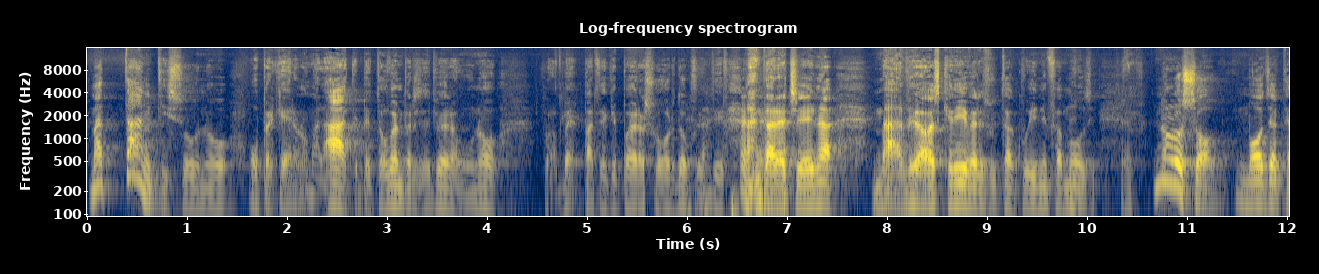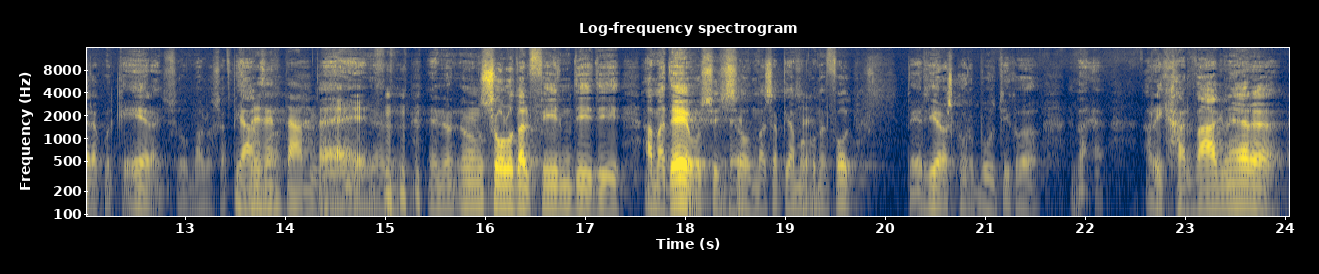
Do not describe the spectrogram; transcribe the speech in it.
ma tanti sono, o perché erano malati, Beethoven per esempio era uno, vabbè, a parte che poi era sordo, esatto. quindi andare a cena, ma doveva scrivere su taccuini famosi. Certo. Non lo so, Mozart era quel che era, insomma, lo sappiamo. Presentabile. Eh, non solo dal film di, di Amadeus, certo. insomma, sappiamo certo. come fosse. Verdi era scorbutico, Richard Wagner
